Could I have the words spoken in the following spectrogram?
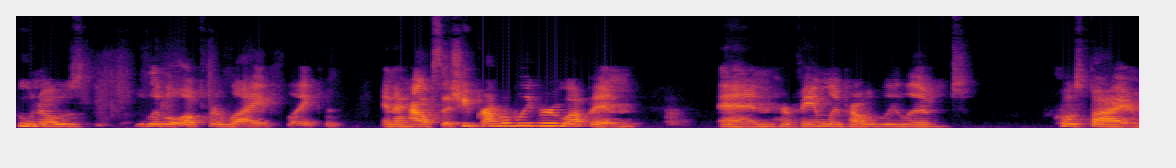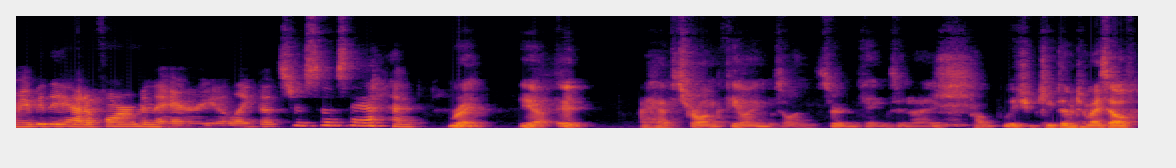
who knows little of her life like in a house that she probably grew up in and her family probably lived close by or maybe they had a farm in the area. Like that's just so sad. Right. Yeah. It. I have strong feelings on certain things, and I probably should keep them to myself.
